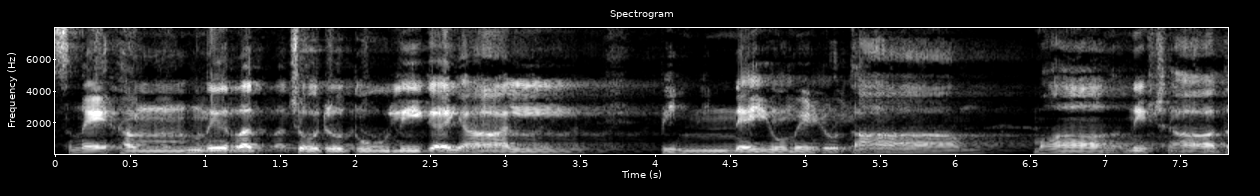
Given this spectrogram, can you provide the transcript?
സ്നേഹം നിറച്ചൊരു തൂലികയാൽ പിന്നെയുമെഴുതാം മാ നിഷാദ.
